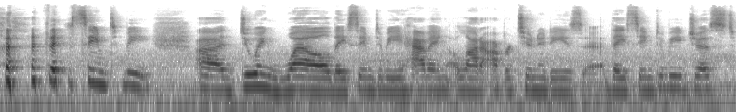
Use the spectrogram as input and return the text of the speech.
they seem to be uh, doing well. They seem to be having a lot of opportunities. They seem to be just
